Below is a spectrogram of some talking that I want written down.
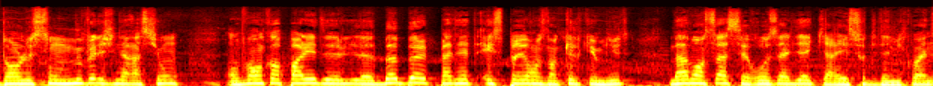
dans le son nouvelle génération. On va encore parler de la Bubble Planet Experience dans quelques minutes. Mais avant ça, c'est Rosalia qui arrive sur Dynamic One.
